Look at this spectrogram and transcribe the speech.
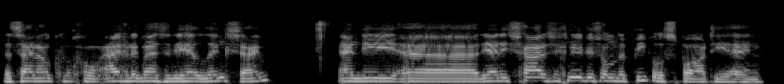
Dat zijn ook gewoon eigenlijk mensen die heel links zijn. En die, eh, ja, die scharen zich nu dus om de People's Party heen.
